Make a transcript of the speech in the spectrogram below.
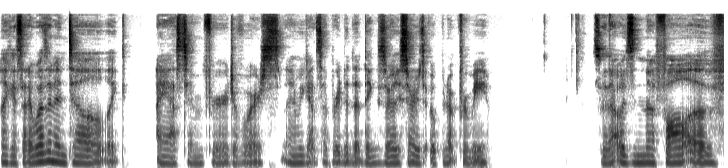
like I said, it wasn't until like I asked him for a divorce and we got separated that things really started to open up for me. So that was in the fall of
